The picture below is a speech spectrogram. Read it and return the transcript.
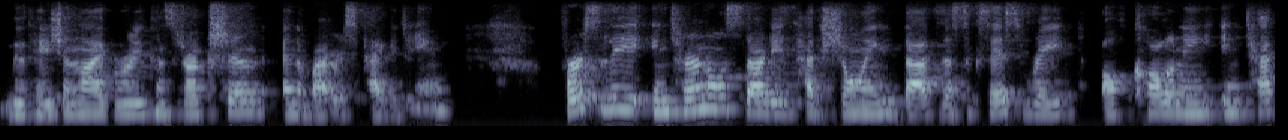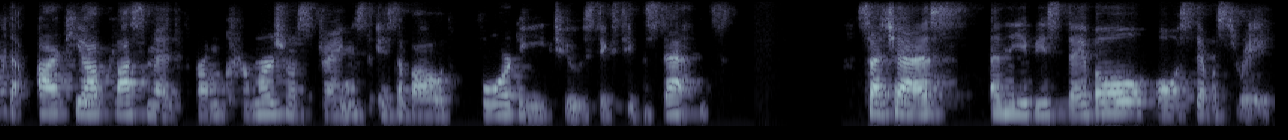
mutation library construction, and virus packaging. Firstly, internal studies had shown that the success rate of cloning intact RTR plasmid from commercial strains is about 40 to 60%, such as NEB stable or stable 3.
